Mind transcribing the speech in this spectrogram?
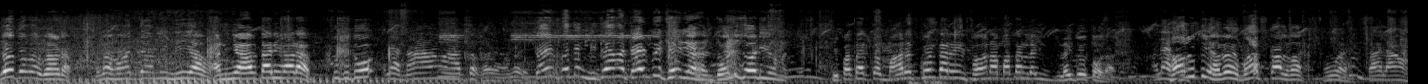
જો તમે વાડા. હવે હાથ અમે નહીં આવ. અન્ય આવતા ની વાડા. શું કીધું? અલ્યા ના આમાં આ તો ટાઈમ પતંગ લીધા ટાઈમ પી થઈ રહ્યા છે. ધોલી છોડી અમે. કે પતંગ તો મારે જ કોણ તારે? સોના પતંગ લઈ લઈ દો હતા સારું થી હવે વાત કાલ વાત. હોવે, કાલ આવો.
